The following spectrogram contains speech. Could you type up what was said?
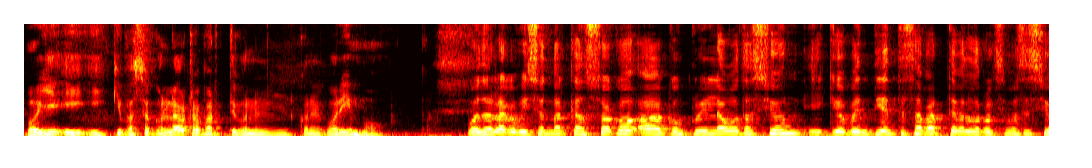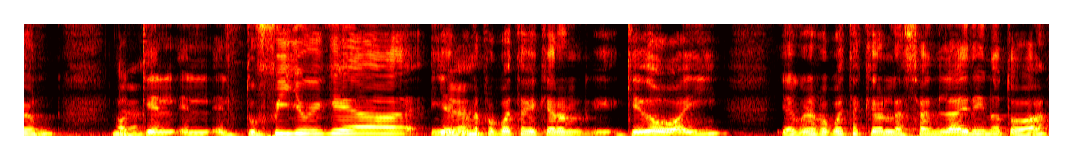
Oye, ¿y, qué pasó con la otra parte, con el, con el guarismo? Bueno, la comisión no alcanzó a, concluir la votación y quedó pendiente esa parte para la próxima sesión. Aunque el, tufillo que queda y algunas propuestas que quedaron, quedó ahí y algunas propuestas quedaron lanzadas en el aire y no todas.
